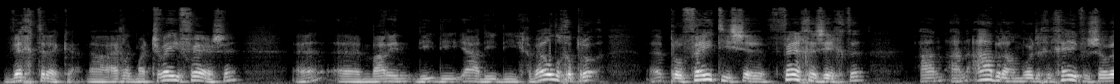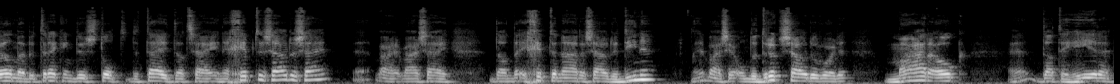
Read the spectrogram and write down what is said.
wegtrekken. Nou, eigenlijk maar twee versen. Hè, eh, waarin die, die, ja, die, die geweldige pro, profetische vergezichten aan, aan Abraham worden gegeven. Zowel met betrekking dus tot de tijd dat zij in Egypte zouden zijn. Hè, waar, waar zij dan de Egyptenaren zouden dienen waar zij onderdrukt zouden worden, maar ook dat de Heere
